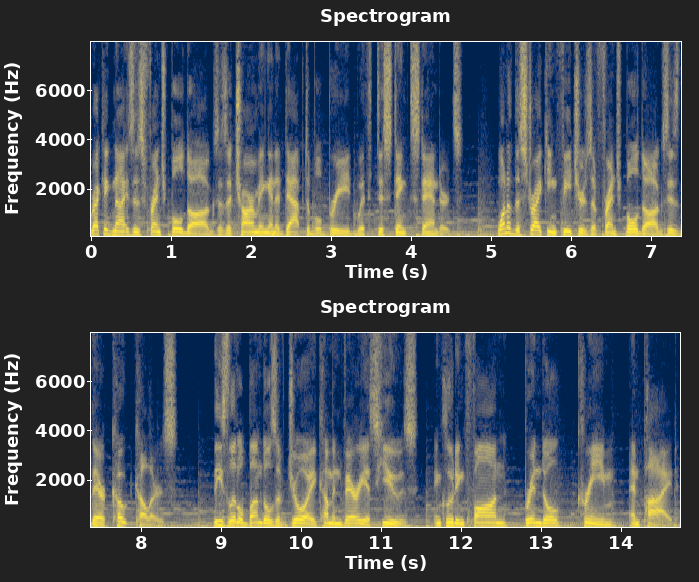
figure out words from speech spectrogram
recognizes French Bulldogs as a charming and adaptable breed with distinct standards. One of the striking features of French Bulldogs is their coat colors. These little bundles of joy come in various hues, including fawn, brindle, cream, and pied.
